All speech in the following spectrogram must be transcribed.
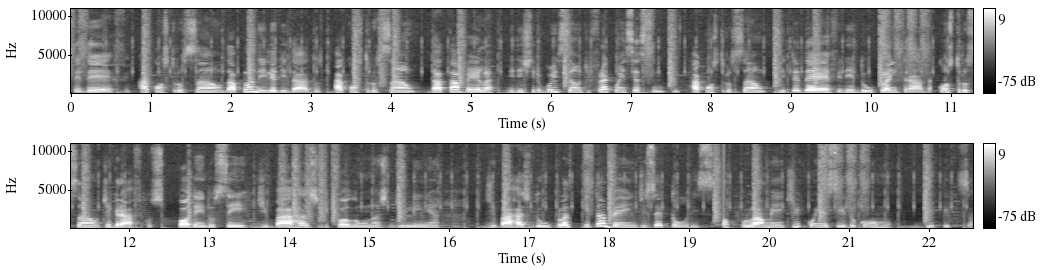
TDF, a construção da planilha de dados, a construção da tabela de distribuição de frequência simples, a construção de TDF de dupla entrada, construção de gráficos, podendo ser de barras, de colunas, de linha de barras duplas e também de setores, popularmente conhecido como de pizza,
